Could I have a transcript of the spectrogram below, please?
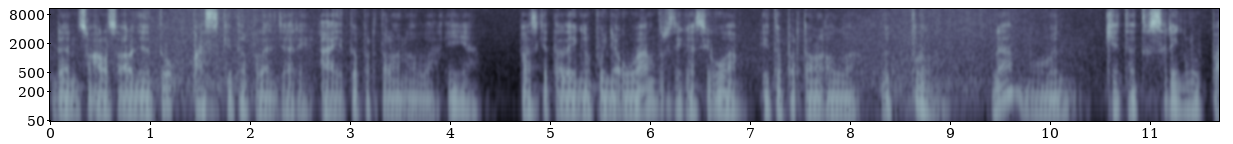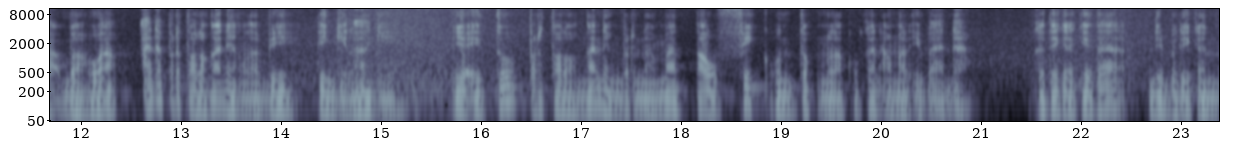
dan soal-soalnya tuh pas kita pelajari. Ah itu pertolongan Allah. Iya. Pas kita lagi nggak punya uang terus dikasih uang, itu pertolongan Allah. Betul. Namun kita tuh sering lupa bahwa ada pertolongan yang lebih tinggi lagi yaitu pertolongan yang bernama taufik untuk melakukan amal ibadah. Ketika kita diberikan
